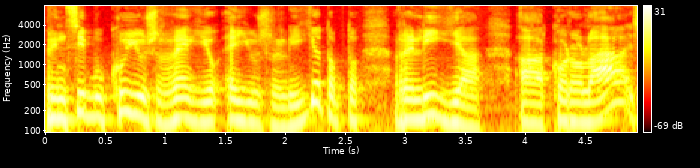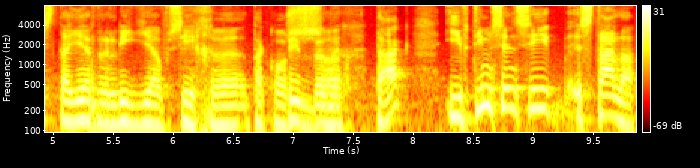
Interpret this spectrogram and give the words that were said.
принципу куюж регіо еюж релігіо, тобто релігія а, короля стає релігія всіх е, також. е, Підданих. Так, і в тім сенсі стала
